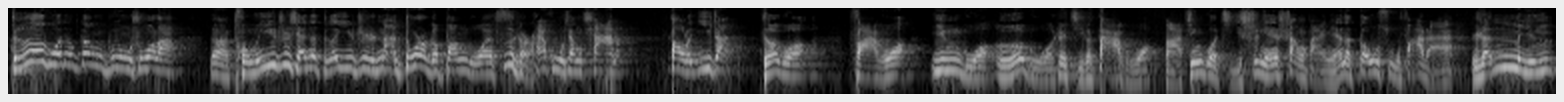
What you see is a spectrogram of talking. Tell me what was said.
德国就更不用说了啊，统一之前的德意志那多少个邦国呀，自个儿还互相掐呢。到了一战，德国、法国、英国、俄国这几个大国啊，经过几十年、上百年的高速发展，人民。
